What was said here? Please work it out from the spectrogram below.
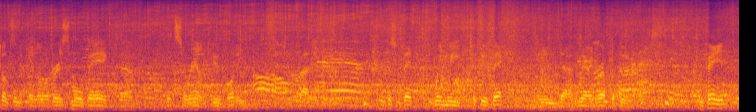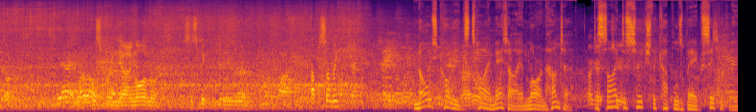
Dogs indicate on a very small bag um, that's around her body. But this was that when we took her back and uh, married her up with her companion. A lot of whispering going on, or suspected to um, up something. Noel's colleagues Ty Matai and Lauren Hunter decide to search the couple's bag separately.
